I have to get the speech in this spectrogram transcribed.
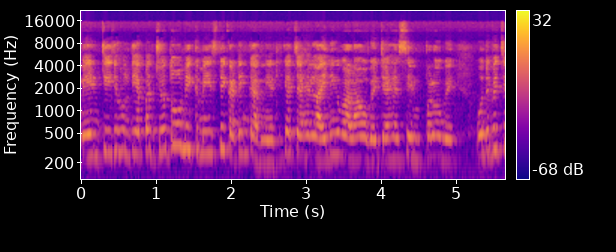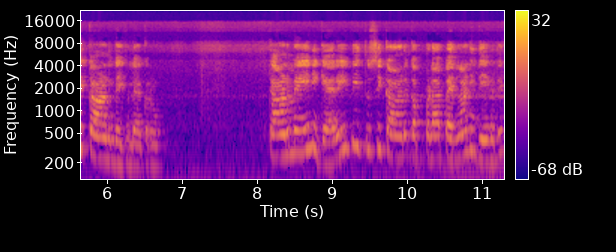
ਮੇਨ ਚੀਜ਼ ਹੁੰਦੀ ਆਪਾਂ ਜਦੋਂ ਵੀ ਕਮੀਜ਼ ਦੀ ਕਟਿੰਗ ਕਰਨੀ ਹੈ ਠੀਕ ਹੈ ਚਾਹੇ ਲਾਈਨਿੰਗ ਵਾਲਾ ਹੋਵੇ, ਚਾਹੇ ਸਿੰਪਲ ਹੋਵੇ, ਉਹਦੇ ਵਿੱਚ ਕਾਣ ਦੇਖ ਲਿਆ ਕਰੋ। ਕਾਣ ਮੈਂ ਇਹ ਨਹੀਂ ਕਹਿ ਰਹੀ ਵੀ ਤੁਸੀਂ ਕਾਣ ਕੱਪੜਾ ਪਹਿਲਾਂ ਨਹੀਂ ਦੇਖਦੇ,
